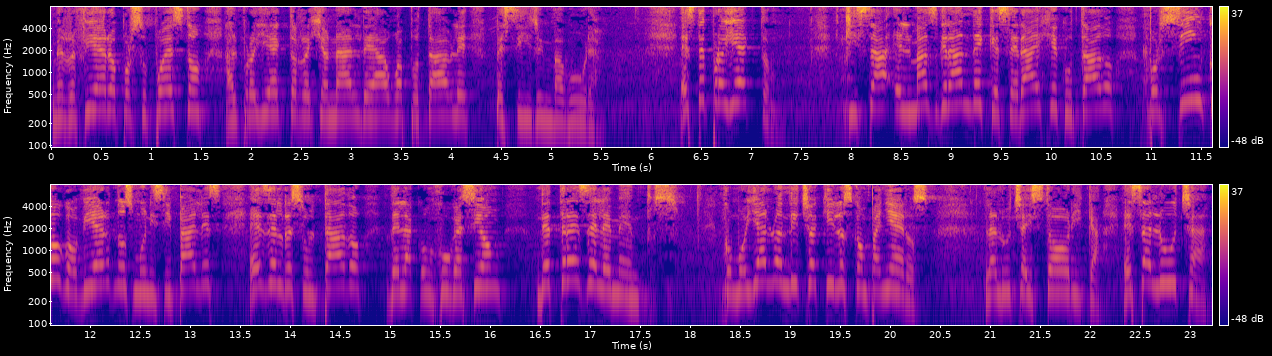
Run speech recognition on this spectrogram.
Me refiero, por supuesto, al proyecto regional de agua potable Pesillo Imbabura. Este proyecto, quizá el más grande que será ejecutado por cinco gobiernos municipales, es el resultado de la conjugación de tres elementos. Como ya lo han dicho aquí los compañeros, la lucha histórica, esa lucha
